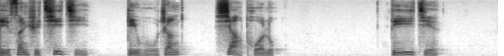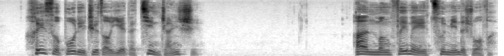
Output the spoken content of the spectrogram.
第三十七集，第五章，下坡路。第一节，黑色玻璃制造业的进展史。按蒙菲妹村民的说法，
